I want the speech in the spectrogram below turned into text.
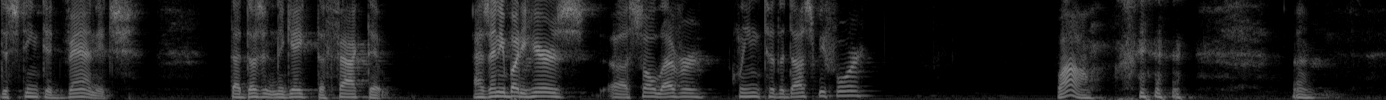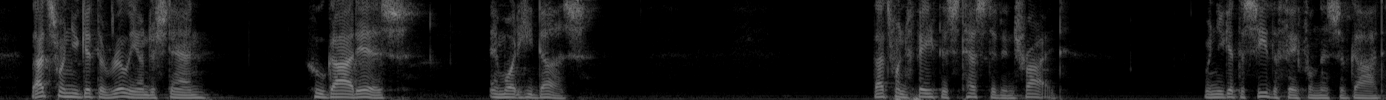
distinct advantage. That doesn't negate the fact that has anybody here's uh, soul ever clinged to the dust before? Wow. That's when you get to really understand who God is and what He does. That's when faith is tested and tried, when you get to see the faithfulness of God.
